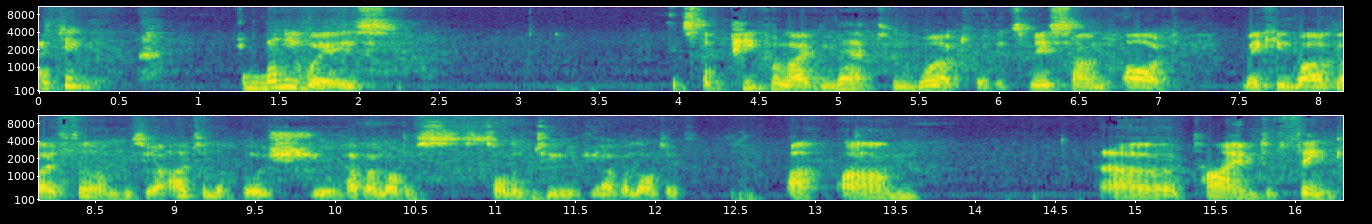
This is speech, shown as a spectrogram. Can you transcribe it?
I think, in many ways, it's the people I've met and worked with. It may sound odd, making wildlife films, you're out in the bush, you have a lot of solitude, you have a lot of uh, um, uh, time to think,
